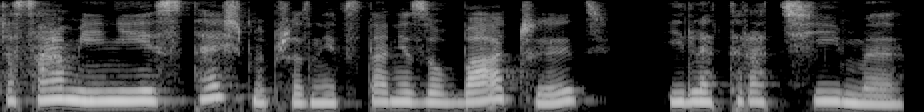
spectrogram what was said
czasami nie jesteśmy przez nie w stanie zobaczyć, ile tracimy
